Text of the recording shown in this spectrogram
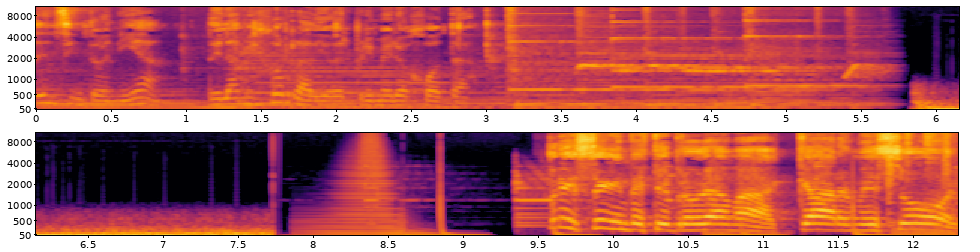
En sintonía de la mejor radio del primero J. Presenta este programa Carmesol.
